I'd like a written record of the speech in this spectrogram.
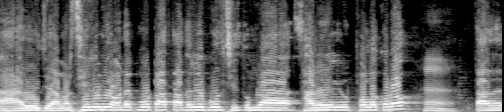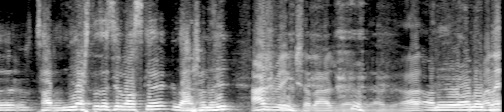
আর ওই যে আমার ছেলে মেয়ে অনেক মোটা তাদেরকে বলছি তোমরা স্যারের ফলো করো। হ্যাঁ। তাদের স্যার নিয়ে আসতে চাইছিলাম আজকে আসা নেই। আসবে ইনশাল্লাহ আসবে মানে মানে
